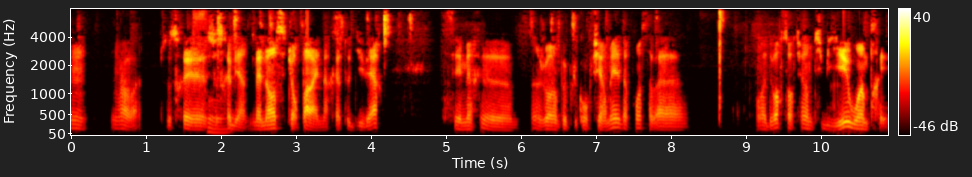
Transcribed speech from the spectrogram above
Ah ouais, ce serait, ce serait bien. Maintenant, c'est toujours pareil, mercato d'hiver. C'est euh, un joueur un peu plus confirmé. D'après moi, ça va, on va devoir sortir un petit billet ou un prêt.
